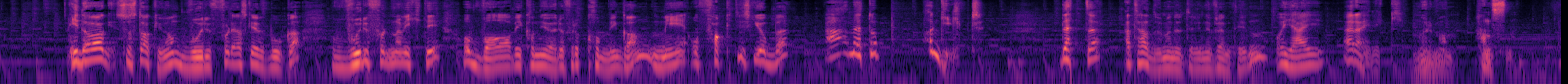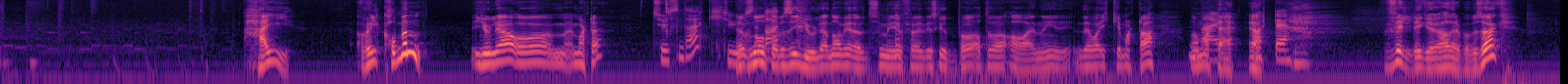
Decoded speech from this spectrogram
I dag så snakker vi om hvorfor de har skrevet boka, hvorfor den er viktig, og hva vi kan gjøre for å komme i gang med å faktisk jobbe ja, nettopp agilt. Dette er 30 minutter inn i fremtiden, og jeg er Eirik Normann Hansen. Hei, og velkommen, Julia og Marte. Tusen takk. Tusen nå holdt jeg på å si Julia, nå har vi øvd så mye før vi skrudde på at det var A-en Det var ikke Marta, det var Marte. Ja. Marte. Veldig gøy å ha dere på besøk.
